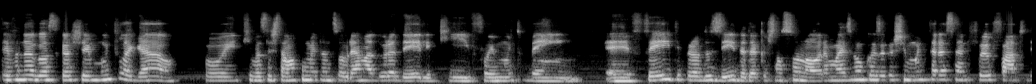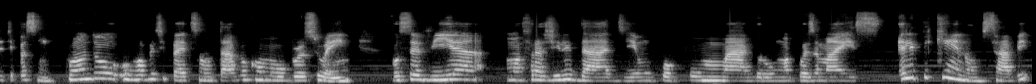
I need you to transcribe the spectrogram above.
Teve um negócio que eu achei muito legal, foi que vocês estavam comentando sobre a armadura dele, que foi muito bem é, feita e produzida da questão sonora, mas uma coisa que eu achei muito interessante foi o fato de, tipo assim, quando o Robert Pattinson estava como o Bruce Wayne, você via uma fragilidade, um corpo magro, uma coisa mais ele pequeno, sabe?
